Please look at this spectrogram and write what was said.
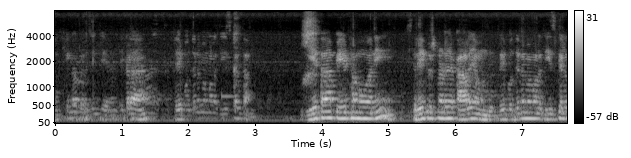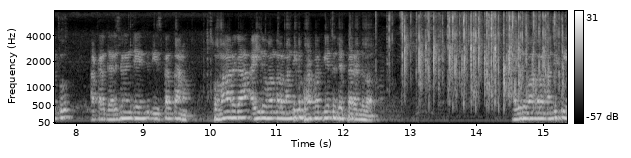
ముఖ్యంగా పరిచయం చేయాలి. ఇక్కడ రేపు పొద్దున మిమ్మల్ని తీసుకెళ్తాను. గీతా పీఠము అని శ్రీకృష్ణుడి యొక్క ఆలయం ఉంది. రేపు పొద్దున మిమ్మల్ని తీసుకెళ్తూ అక్కడ దర్శనం చేయించి తీసుకెళ్తాను. సుమారుగా ఐదు వందల మందికి భగవద్గీత చెప్పారండి వారు ఐదు వందల మందికి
